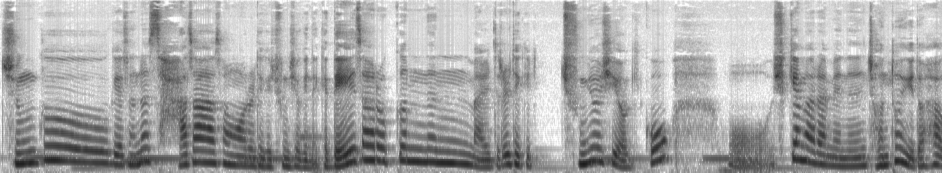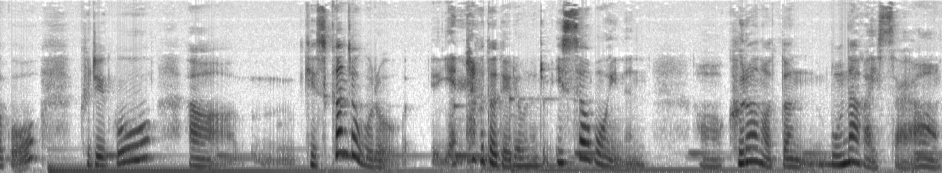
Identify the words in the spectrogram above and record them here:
중국에서는 사자성어를 되게 중시하게 그러니까 네자로 끊는 말들을 되게 중요시 여기고 어, 쉽게 말하면은 전통이기도 하고 그리고 어, 이렇게 습관적으로 옛날부터 내려오는 좀 있어 보이는 어, 그런 어떤 문화가 있어요.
